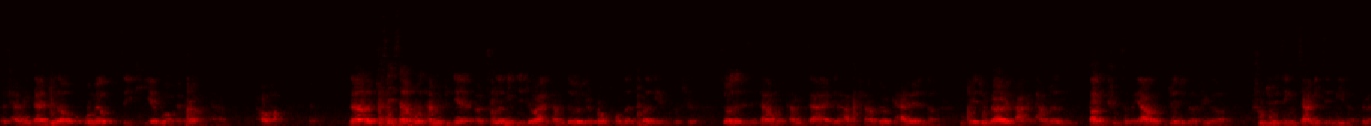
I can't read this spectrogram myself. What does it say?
的产品，但是这个我没有自己体验过，也不知道它好不好。那这些项目它们之间呃除了密集之外，它们都有一个共同的特点，就是所有的这些项目它们在 GitHub 上都是开源的，你可以去 verify 它们。到底是怎么样对你的这个数据进行加密解密的，对吧？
